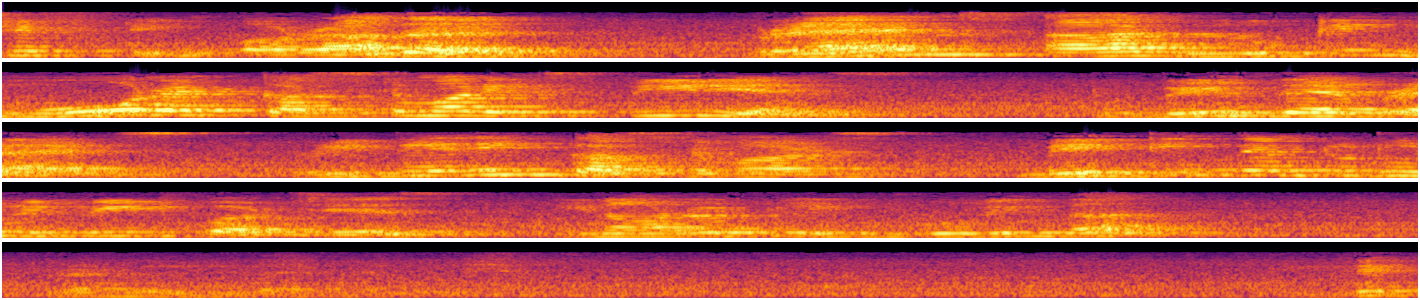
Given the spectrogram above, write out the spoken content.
shifting or rather brands are looking more at customer experience to build their brands, retaining customers making them to do repeat purchase in order to improving the Brand value. Okay?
